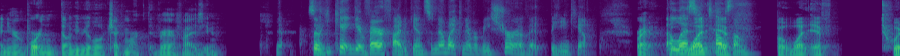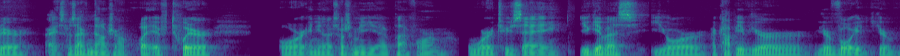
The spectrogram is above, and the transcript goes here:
and you're important, they'll give you a little check mark that verifies you. Yeah. so he can't get verified again so nobody can ever be sure of it being him Right. Unless he what tells if- them But what if Twitter, all right, so aside from Donald Trump, what if Twitter or any other social media platform were to say, you give us your a copy of your your void, your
